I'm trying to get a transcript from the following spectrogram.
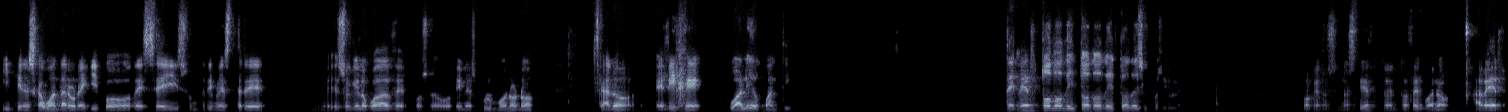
y tienes que aguantar un equipo de seis un trimestre. ¿Eso quién lo puede hacer? Pues o tienes pulmón o no. Claro, elige quali o quanti. tener todo de todo de todo es imposible. Porque no, es cierto. Entonces, bueno, a ver,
